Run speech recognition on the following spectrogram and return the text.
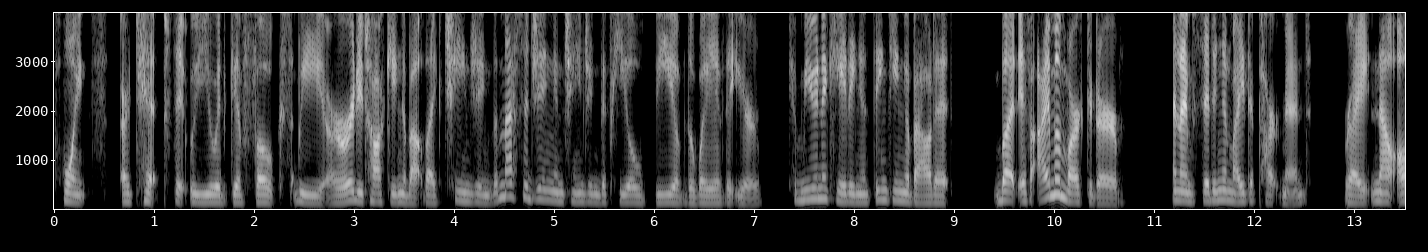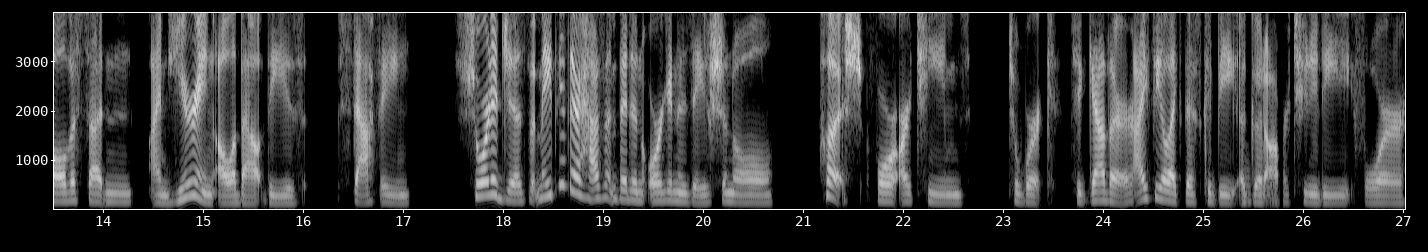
points or tips that you would give folks? We are already talking about like changing the messaging and changing the POV of the way that you're communicating and thinking about it. But if I'm a marketer and I'm sitting in my department, right now, all of a sudden I'm hearing all about these staffing shortages, but maybe there hasn't been an organizational push for our teams to work together. I feel like this could be a good mm-hmm. opportunity for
